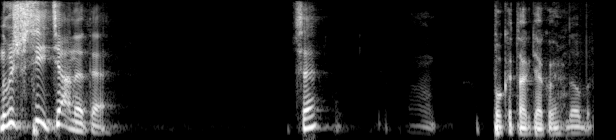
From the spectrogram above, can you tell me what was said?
Ну ви ж всі тянете. Все? Поки так, дякую. Добре.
